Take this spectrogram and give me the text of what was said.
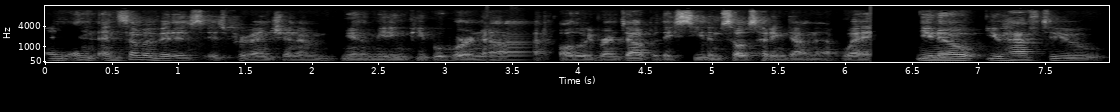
And, and and some of it is is prevention. I'm you know meeting people who are not all the way burnt out, but they see themselves heading down that way. You know, you have to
